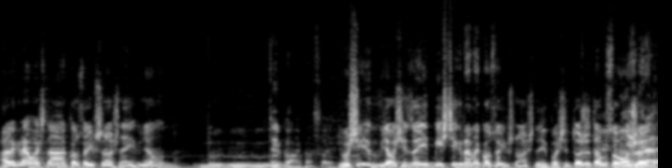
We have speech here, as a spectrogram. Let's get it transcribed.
Ale grałaś na konsoli przynośnej w nią? Tylko na konsoli. Właśnie w nią się zajebiście gra na konsoli przynośnej. Właśnie to, że tam są, że,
